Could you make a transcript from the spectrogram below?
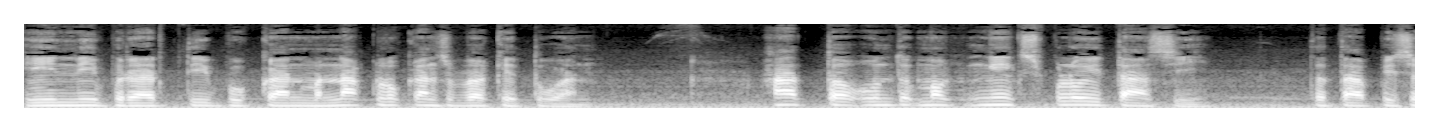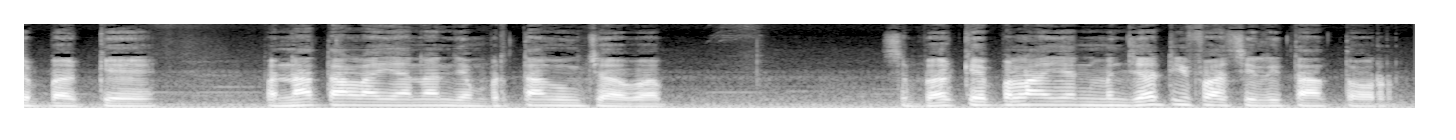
Ini berarti bukan menaklukkan sebagai tuan atau untuk mengeksploitasi, tetapi sebagai penata layanan yang bertanggung jawab, sebagai pelayan menjadi fasilitator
